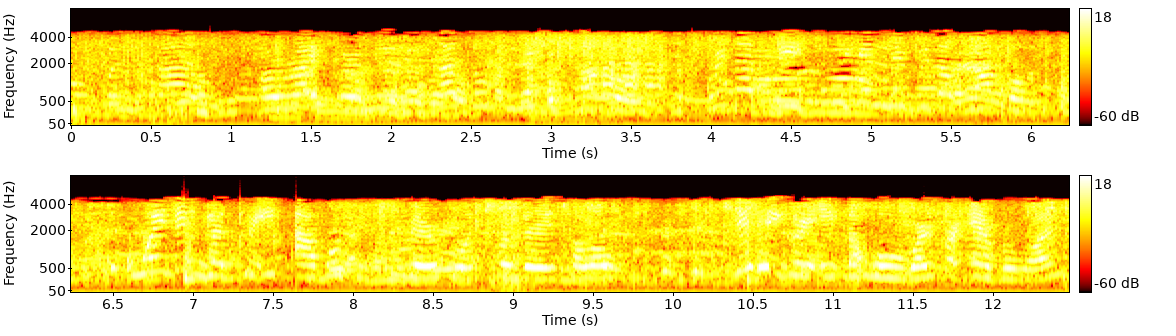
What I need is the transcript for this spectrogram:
home pandesal or rice or meal, not those rich apples. We're not rich. We can live without apples. Why did God create apples with two bare foot for the rich alone? Did He create the whole world for everyone?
